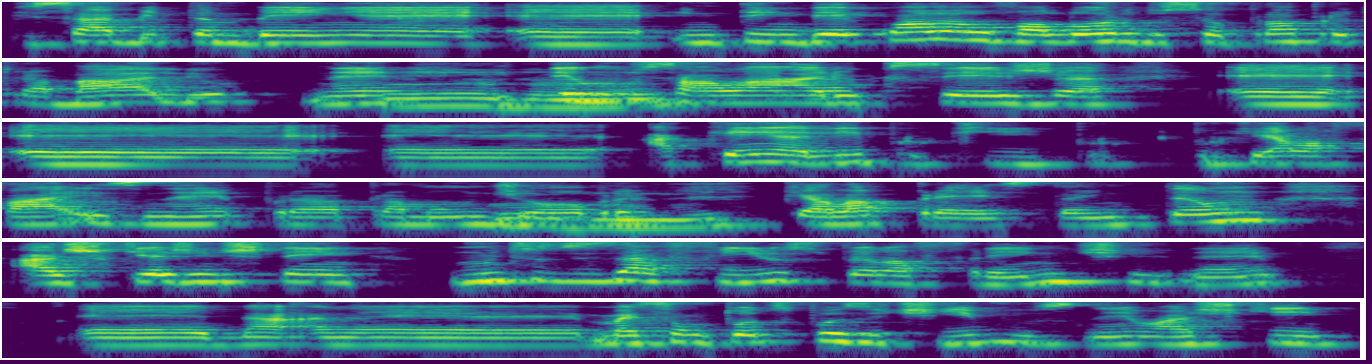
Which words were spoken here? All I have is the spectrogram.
que sabe também é, é entender qual é o valor do seu próprio trabalho, né? Uhum. E ter um uhum. salário que seja é, é, é, a quem ali para o que, que ela faz, né? Para a mão de uhum. obra que ela presta. Então, acho que a gente tem muitos desafios pela frente, né? É, na, é, mas são todos positivos, né? Eu acho que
